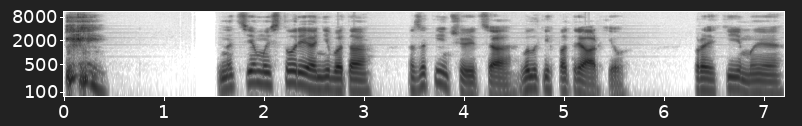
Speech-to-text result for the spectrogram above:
На цьому історія нібито закінчується великих патріархів, про які ми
